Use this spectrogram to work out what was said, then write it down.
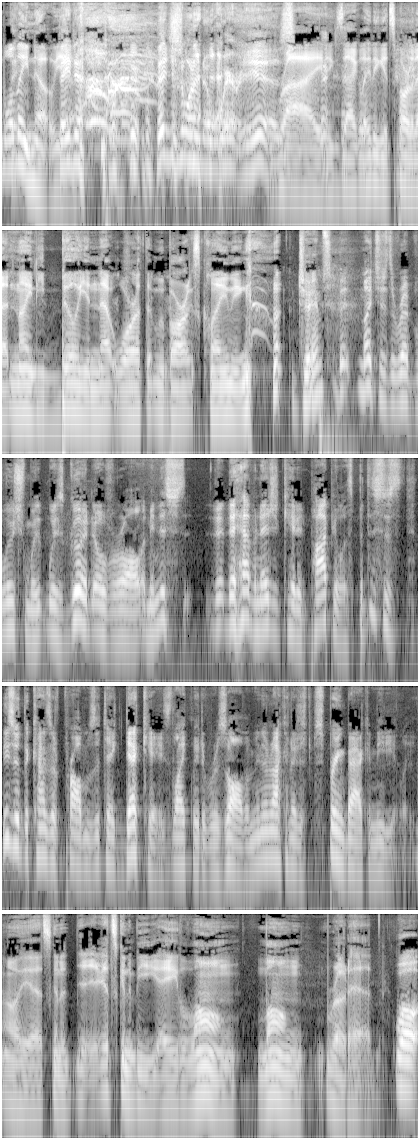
Well, they know, They know. they just want to know where it is. Right, exactly. I think it's part of that 90 billion net worth that Mubarak's claiming. James, But much as the revolution was, was good overall, I mean, this they they have an educated populace, but this is these are the kinds of problems that take decades likely to resolve. I mean, they're not going to just spring back immediately. oh yeah, it's gonna it's gonna be a long, long road ahead. Well,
